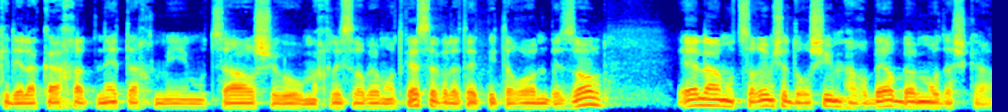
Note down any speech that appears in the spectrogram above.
כדי לקחת נתח ממוצר שהוא מכניס הרבה מאוד כסף ולתת פתרון בזול, אלא מוצרים שדורשים הרבה הרבה מאוד השקעה.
